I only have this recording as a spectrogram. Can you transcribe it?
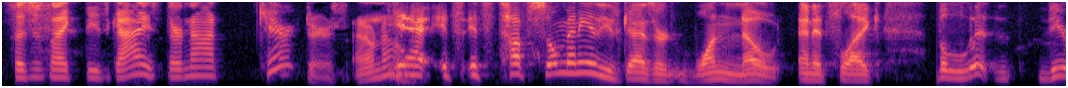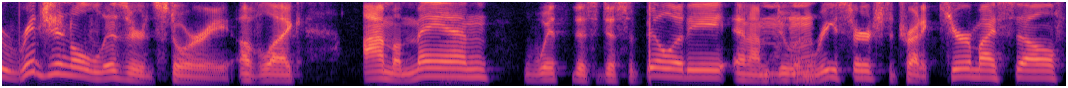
So it's just like these guys, they're not characters. I don't know. Yeah, it's it's tough. So many of these guys are one note, and it's like the li- the original lizard story of like I'm a man with this disability, and I'm doing mm-hmm. research to try to cure myself.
